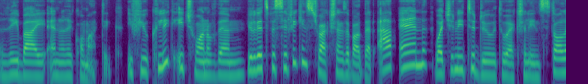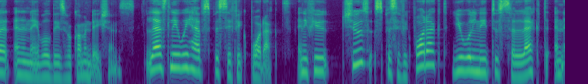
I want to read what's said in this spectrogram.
Rebuy, and Recomatic. If you click each one of them, you'll get specific instructions about that app and what you need to do to actually install it and enable these recommendations. Lastly, we have specific products. And if you choose specific product, you will need to select an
